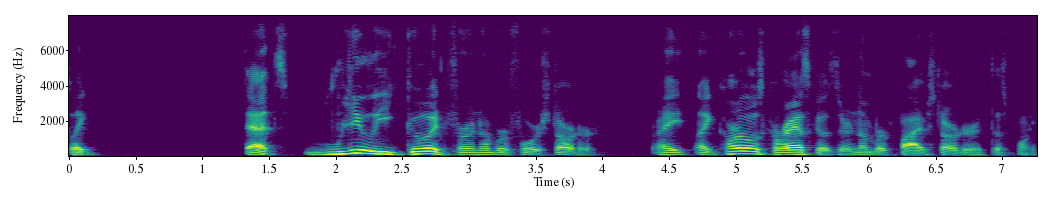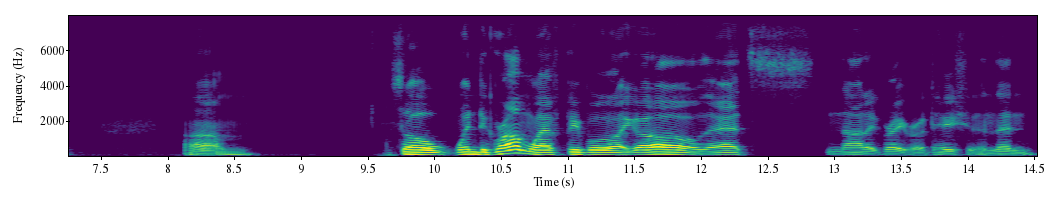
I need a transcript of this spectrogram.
Like that's really good for a number four starter, right? Like Carlos Carrasco is their number five starter at this point. Um, so when Degrom left, people were like, "Oh, that's not a great rotation," and then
